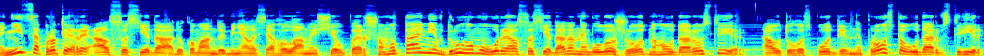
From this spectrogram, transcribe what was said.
Ніцца проти Реал Сосєдаду. Команди обмінялися голами ще в першому таймі. В другому у Реал Сосєдада не було жодного удару в ствір. А от у господарів не просто удар в ствір,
